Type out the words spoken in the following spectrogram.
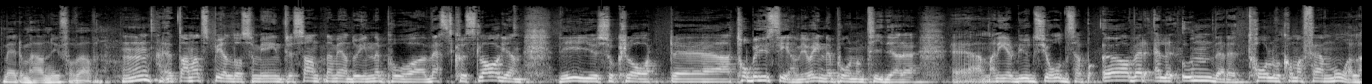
med de här nyförvärven. Mm. Ett annat spel då som är intressant när vi ändå är inne på västkustlagen. Det är ju såklart eh, Tobbe Hysén. Vi var inne på honom tidigare. Eh, man erbjuds ju odds här på över eller under 12,5 mål.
